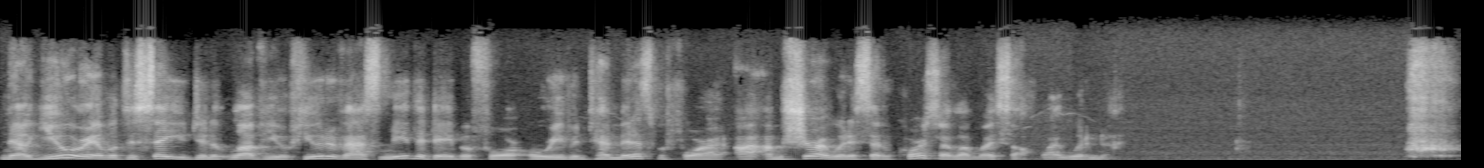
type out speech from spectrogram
Now, you were able to say you didn't love you. If you would have asked me the day before or even 10 minutes before, I, I'm sure I would have said, Of course I love myself. Why wouldn't I?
